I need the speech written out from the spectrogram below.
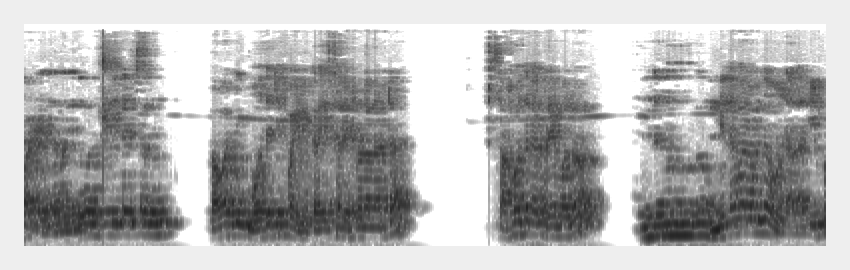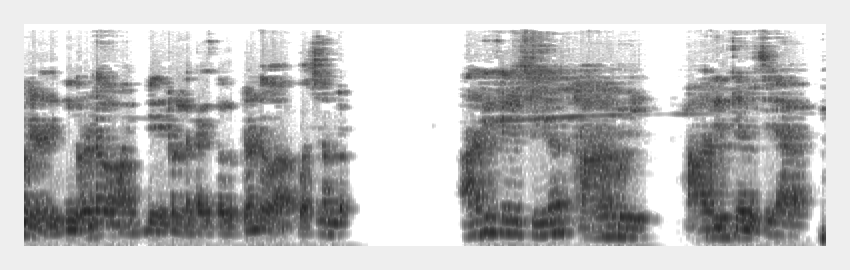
వాడే కదా. ఎందుకు ధృవీకరించాలి కాబట్టి మొదటి పాయింట్ క్రైస్తవులు ఎట్లా ఉండాలంట? సహోదర ప్రేమలో నిలవరంగా ఉండాలి. ఇప్పుడు రెండవ పాయింట్ మీరు ఎట్లా ఉండాలి క్రైస్తవులు? రెండవ వచనంలో. ఆదిత్యము చేయ ఆరంభుడి ఆదిత్యం చేయాలి.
